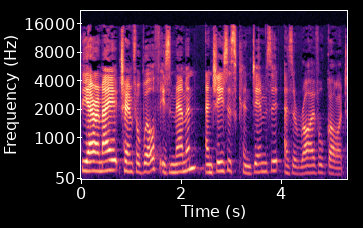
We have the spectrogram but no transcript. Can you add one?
The Aramaic term for wealth is mammon, and Jesus condemns it as a rival God.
